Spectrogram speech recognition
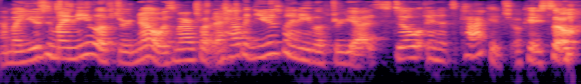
am I using my knee lifter? No, as a matter of fact, I haven't used my knee lifter yet. It's still in its package. Okay, so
